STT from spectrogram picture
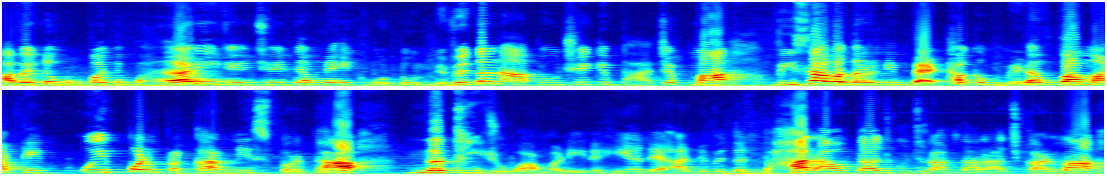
આવે તો ભૂપત ભાલાણી જે છે તેમને એક મોટું નિવેદન આપ્યું છે કે ભાજપમાં વિસાવદરની બેઠક મેળવવા માટે કોઈ પણ પ્રકારની સ્પર્ધા નથી જોવા મળી રહી. અને આ નિવેદન બહાર આવતા જ ગુજરાતના રાજકારણમાં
